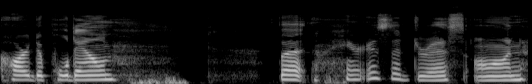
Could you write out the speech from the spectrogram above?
hard to pull down. But here is the dress on.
